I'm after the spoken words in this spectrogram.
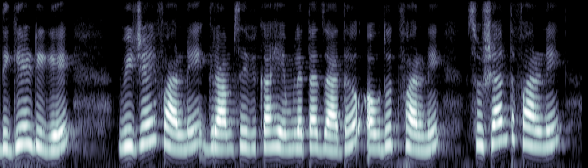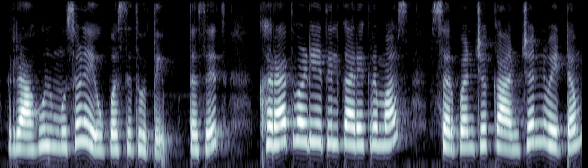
दिघे डिघे विजय फारणे ग्रामसेविका हेमलता जाधव अवधूत फारणे सुशांत फारणे राहुल मुसळे उपस्थित होते. तसेच खरातवाडी येथील कार्यक्रमास सरपंच कांचन वेटम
